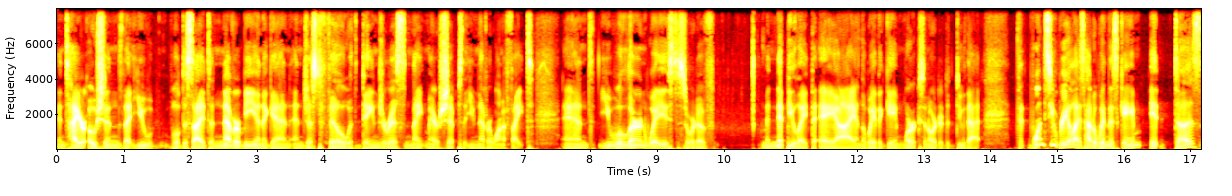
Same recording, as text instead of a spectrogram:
entire oceans that you will decide to never be in again and just fill with dangerous nightmare ships that you never want to fight. And you will learn ways to sort of manipulate the AI and the way the game works in order to do that. Once you realize how to win this game, it does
